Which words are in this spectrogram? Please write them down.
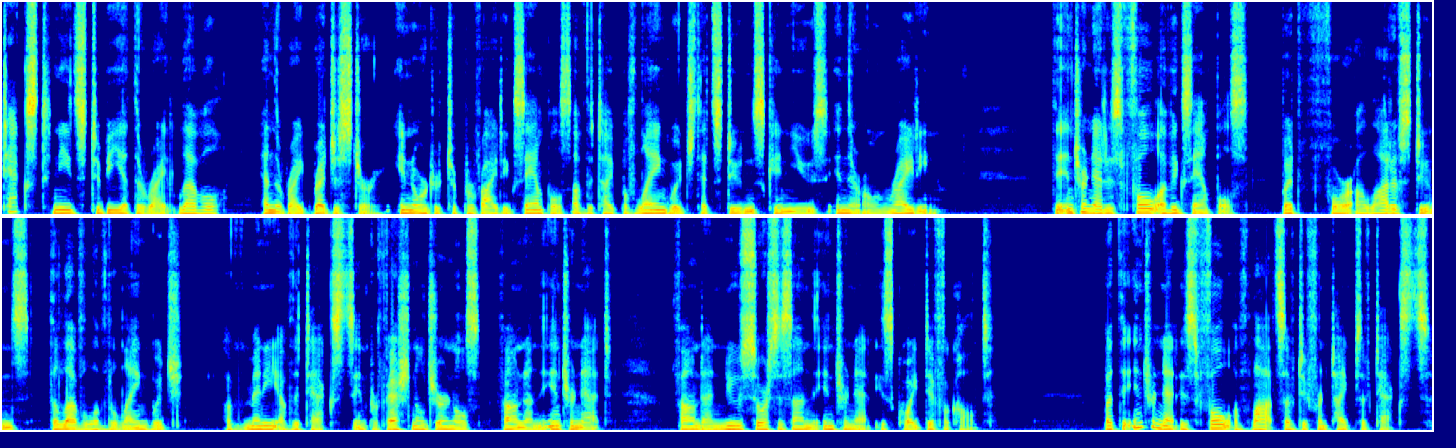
Text needs to be at the right level and the right register in order to provide examples of the type of language that students can use in their own writing. The internet is full of examples, but for a lot of students, the level of the language of many of the texts in professional journals found on the internet, found on news sources on the internet, is quite difficult. But the internet is full of lots of different types of texts.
